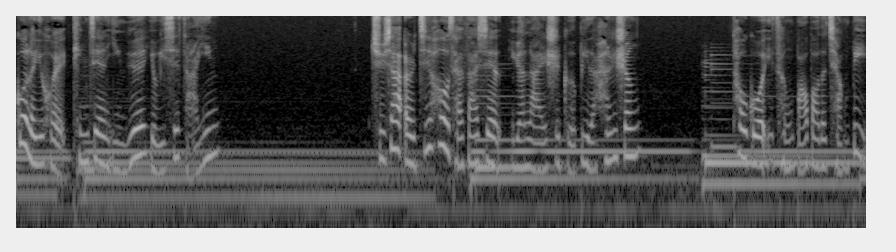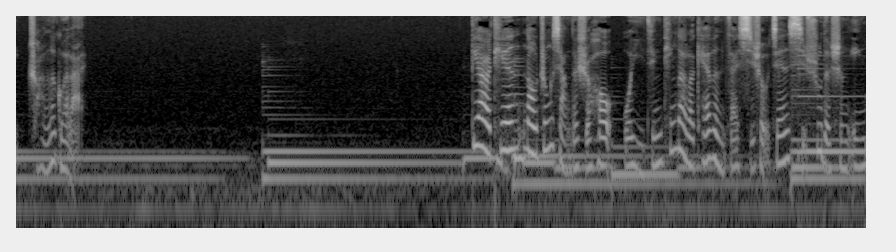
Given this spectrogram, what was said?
过了一会，听见隐约有一些杂音。取下耳机后，才发现原来是隔壁的鼾声，透过一层薄薄的墙壁传了过来。第二天闹钟响的时候，我已经听到了 Kevin 在洗手间洗漱的声音。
